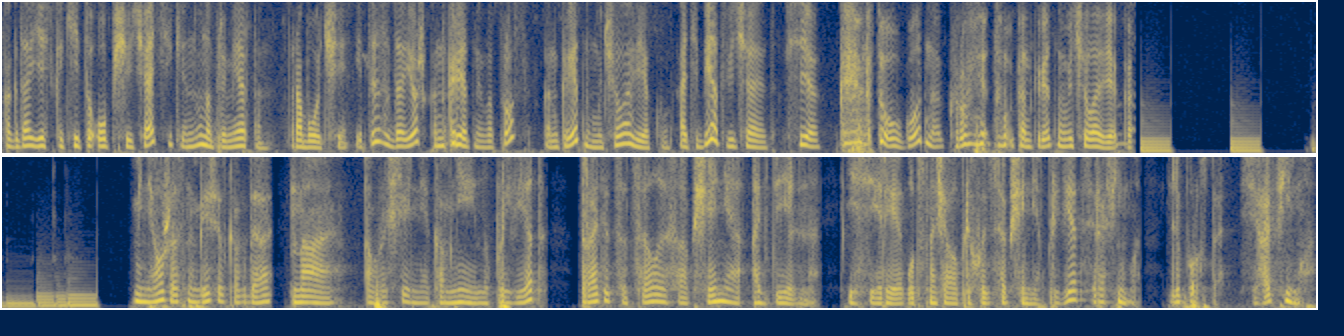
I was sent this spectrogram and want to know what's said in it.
когда есть какие-то общие чатики, ну, например, там рабочие, и ты задаешь конкретный вопрос конкретному человеку, а тебе отвечают все, кто угодно, кроме этого конкретного человека. Меня ужасно бесит, когда на обращение ко мне и на привет тратится целое сообщение отдельно. Из серии вот сначала приходит сообщение «Привет, Серафима» или просто «Серафима».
